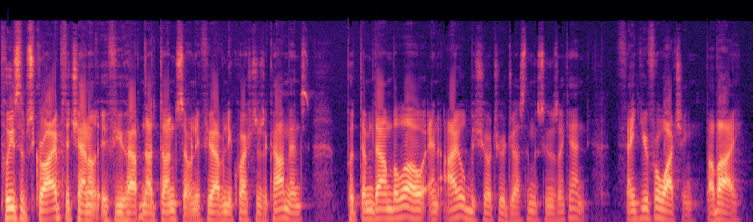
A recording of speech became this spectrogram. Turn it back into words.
Please subscribe to the channel if you have not done so. And if you have any questions or comments, put them down below and I will be sure to address them as soon as I can. Thank you for watching. Bye-bye.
